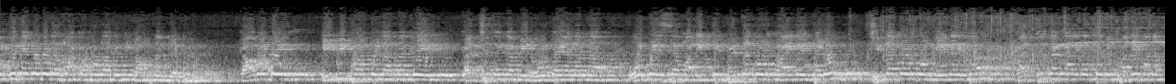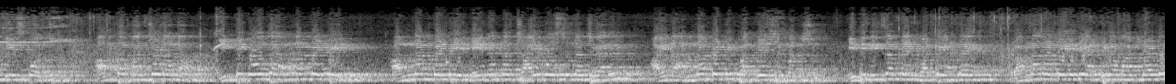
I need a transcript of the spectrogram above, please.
ఐదు నెలలు కూడా రాకపోవడానికి కారణం చెప్పాను. కాబట్టి బీబీ పార్టీలు అందరికీ ఖచ్చితంగా మీరు ఓటేయాలన్నా ఓటేస్తే మన ఇంటి పెద్ద కొడుకు ఆయన అవుతాడు చిన్న కొడుకు నేనైతా ఖచ్చితంగా ఆయనతో పని మనం తీసుకోవచ్చు. అంత మంచోడన్న ఇంటికి పోతే అన్నం పెట్టి అన్నం పెట్టి నేనన్నా చాయ్ పోస్తుండొచ్చు కానీ ఆయన అన్నం పెట్టి పనిచేసే మనిషి. ఇది నిజం. నేను బట్టి అంటే రమణారెడ్డి ఏంటి? అట్టిగా మాట్లాడు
